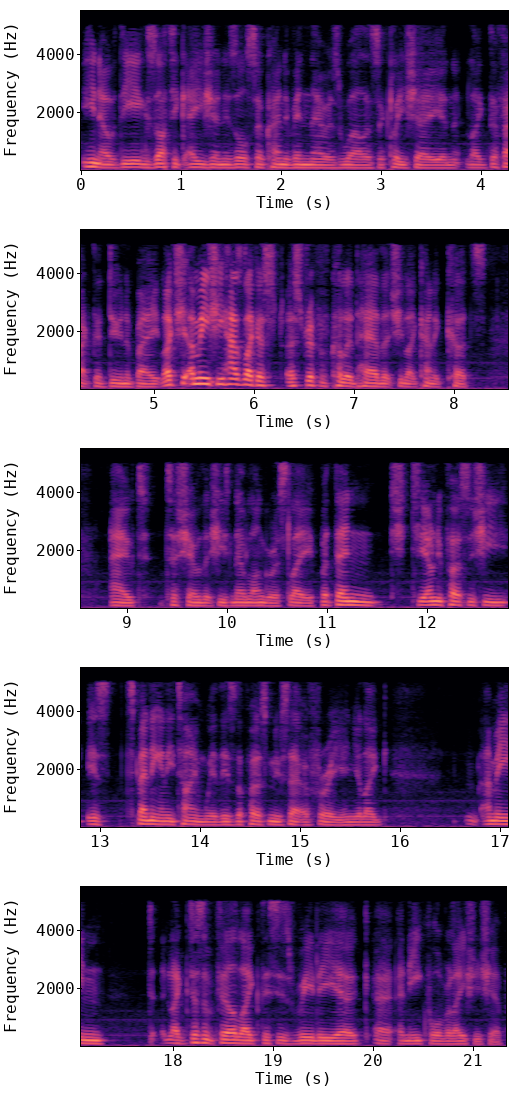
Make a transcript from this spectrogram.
you know, the exotic Asian is also kind of in there as well as a cliche, and like the fact that Doona Bae, like she, I mean, she has like a, a strip of colored hair that she like kind of cuts out to show that she's no longer a slave, but then the only person she is spending any time with is the person who set her free, and you're like, I mean, like doesn't feel like this is really a, a an equal relationship,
